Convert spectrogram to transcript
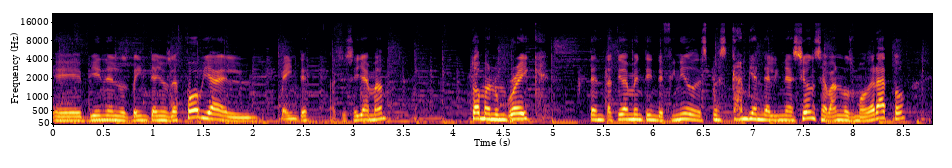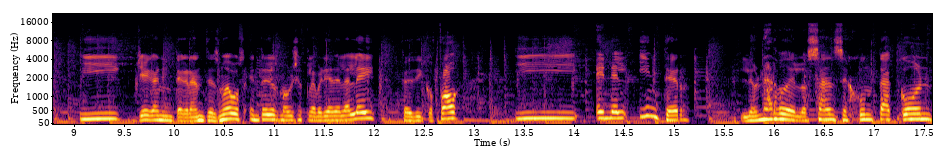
eh, vienen los 20 años de Fobia, el 20, así se llama. Toman un break tentativamente indefinido, después cambian de alineación, se van los Moderato y llegan integrantes nuevos, entre ellos Mauricio Clavería de la Ley, Federico Fogg. Y en el Inter, Leonardo de Lozán se junta con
